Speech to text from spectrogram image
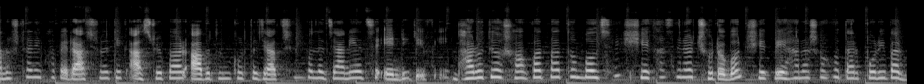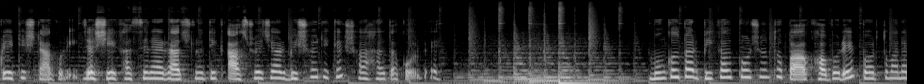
আনুষ্ঠানিকভাবে রাজনৈতিক আশ্রয় পাওয়ার আবেদন করতে যাচ্ছেন বলে জানিয়েছে এনডিটিভি। ভারতীয় সংবাদ মাধ্যম বলছে, শেখ হাসিনার ছোট বোন শেখ রেহানা সহ তার পরিবার ব্রিটিশ নাগরিক, যা শেখ হাসিনার রাজনৈতিক আশ্রয় চাওয়ার বিষয়টিকে সহায়তা করবে। মঙ্গলবার বিকাল পর্যন্ত পাওয়া খবরে বর্তমানে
